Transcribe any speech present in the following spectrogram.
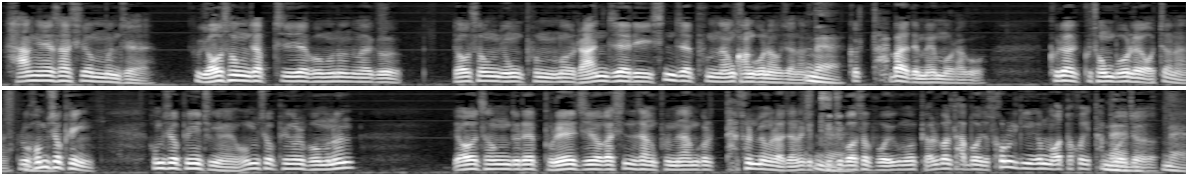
항해사 시험 문제, 그 여성 잡지에 보면은 왜 그 여성 용품 뭐 란제리 신제품 나온 광고 나오잖아. 네. 그걸 다 봐야 돼 메모하고. 그래야 그 정보를 내가 얻잖아. 그리고 음. 홈쇼핑, 홈쇼핑이 중요해요. 홈쇼핑을 보면은 여성들의 브래지어가 신상품이나 하는 걸다 설명을 하잖아요. 이렇게 네. 뒤집어서 네. 보이고 뭐 별걸 다 보여줘. 솔기금 뭐 어떻고 다 네, 보여줘요. 네. 네.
